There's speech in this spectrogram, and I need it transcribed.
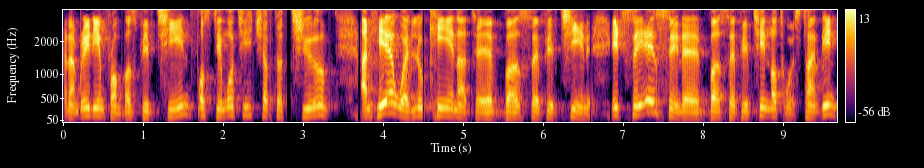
And I'm reading from verse 15. First Timothy chapter 2. And here we're looking at uh, verse uh, 15. It says in uh, verse 15, notwithstanding,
